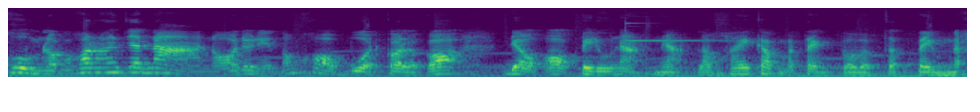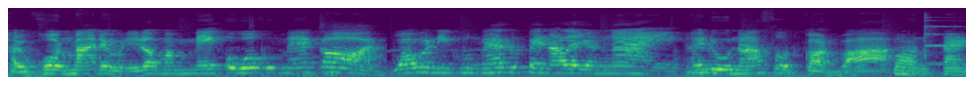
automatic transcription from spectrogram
ผมเราก็ค่อนข้างจะหนาเนาะเดี๋ยวเนทต้องขอบวชก่อนแล้วก็เดี๋ยวออกไปดูหนังเนี่ยเราค่อยกลับมาแต่งตัวแบบจัดเต็มนะคะทุกคนมาเดี๋ยววันนี้เรามา make over คุณแม่ก่อน ว่าวันนี้คุณแม่จะเป็นอะไรยังไง ให้ดูหน้าสดก่อนว่าก่อนแต่ง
